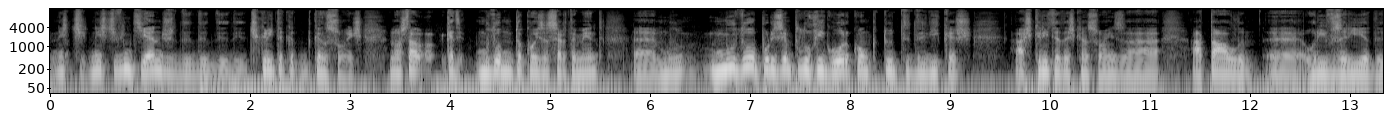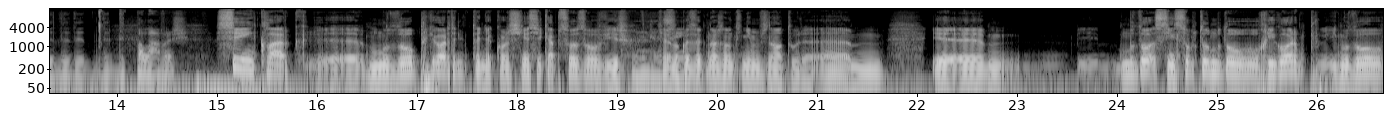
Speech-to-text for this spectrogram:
nestes, nestes 20 anos de, de- de- de escrita de canções? Nós está, quer dizer, mudou muita coisa, certamente. mu- mudou, por exemplo, o rigor com que tu te dedicas à escrita das canções, à, à tal eh, orivesaria de, de- de- de- palavras? Sim, claro que eh, mudou, porque agora tenho, tenho a consciência que há pessoas a ouvir, que era Sim. uma coisa que nós não tínhamos na altura. Ahm, e, e mudou, sim, sobretudo mudou o rigor e mudou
